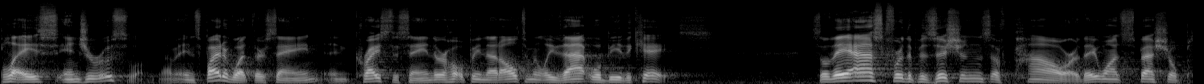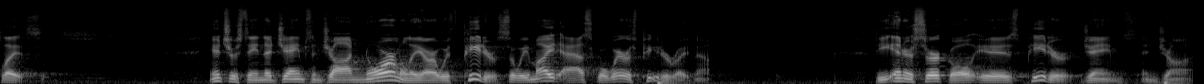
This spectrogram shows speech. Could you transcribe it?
place in Jerusalem. I mean, in spite of what they're saying, and Christ is saying, they're hoping that ultimately that will be the case. So they ask for the positions of power, they want special places. Interesting that James and John normally are with Peter, so we might ask, well, where is Peter right now? The inner circle is Peter, James, and John.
